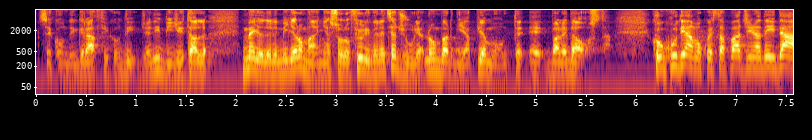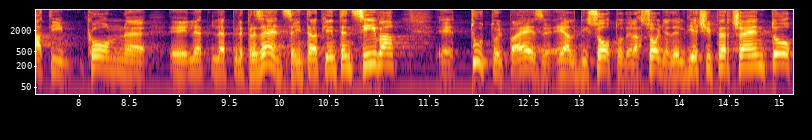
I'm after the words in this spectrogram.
secondo il grafico di JD Digital, meglio dell'Emilia Romagna solo Friuli Venezia Giulia, Lombardia, Piemonte e Valle d'Aosta. Concludiamo questa pagina dei dati con eh, le, le, le, presenze in terapia intensiva, eh, tutto il paese è al di sotto della soglia del 10%,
